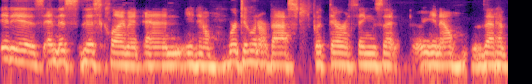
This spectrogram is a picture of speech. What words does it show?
It is, and this this climate, and you know, we're doing our best, but there are things that you know that have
